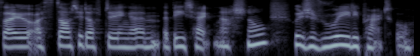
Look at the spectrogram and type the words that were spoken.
So I started off doing um, a BTEC National, which is really practical,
